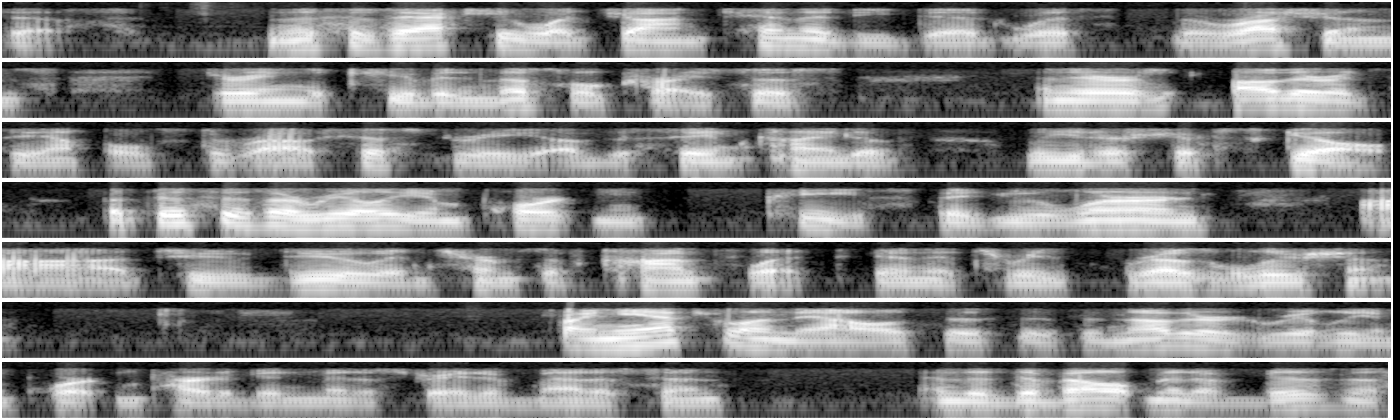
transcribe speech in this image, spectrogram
this. And this is actually what John Kennedy did with the Russians during the Cuban Missile Crisis. And there's other examples throughout history of the same kind of leadership skill. But this is a really important piece that you learn uh, to do in terms of conflict and its re- resolution. Financial analysis is another really important part of administrative medicine and the development of business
